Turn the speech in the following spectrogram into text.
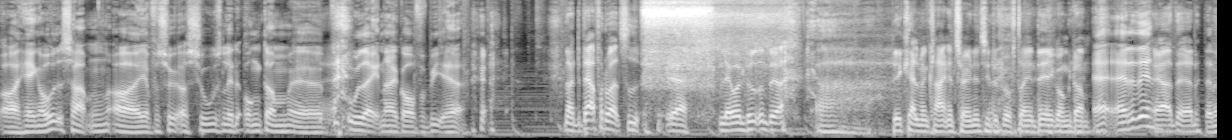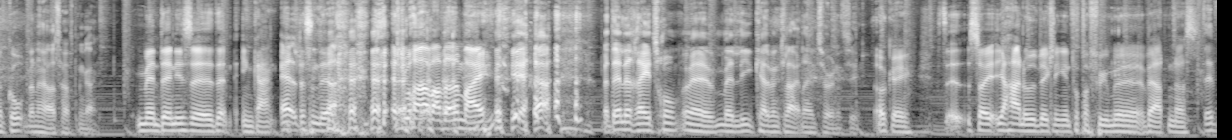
og hænger ud sammen, og jeg forsøger at suge sådan lidt ungdom øh, ud af, når jeg går forbi her. Nå, det er derfor, du altid ja, laver lyden der. Ah. Det er Calvin Klein Eternity, du dufter ind. Det er ikke ungdom. Er, er det det? Ja, det er det. Den er god, den har jeg også haft en gang. Men Dennis, øh, den en gang. Alt er sådan der. du har bare været mig. ja, men det er lidt retro med, med lige Calvin Klein og Eternity. Okay, så, så jeg har en udvikling inden for parfumeverdenen også. Det,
